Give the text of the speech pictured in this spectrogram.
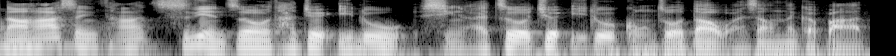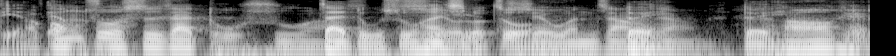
然后他生，他十点之后他就一路醒来之后就一路工作到晚上那个八点。工作是在读书啊，在读书和写作、写文章这样。对，OK，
